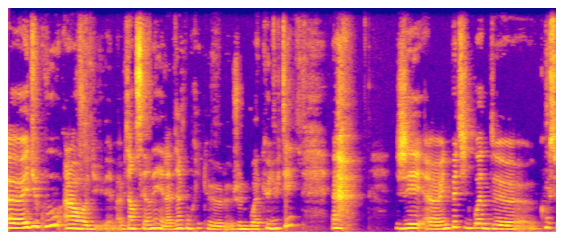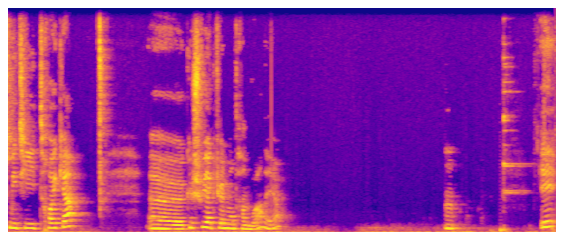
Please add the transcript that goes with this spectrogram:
Euh, et du coup, alors elle m'a bien cerné, elle a bien compris que je ne bois que du thé. J'ai euh, une petite boîte de Kusmiti Troika euh, que je suis actuellement en train de boire d'ailleurs. Hum. Et,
